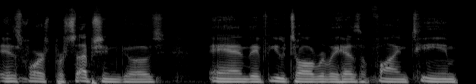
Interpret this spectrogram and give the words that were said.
as far as perception goes, and if Utah really has a fine team,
